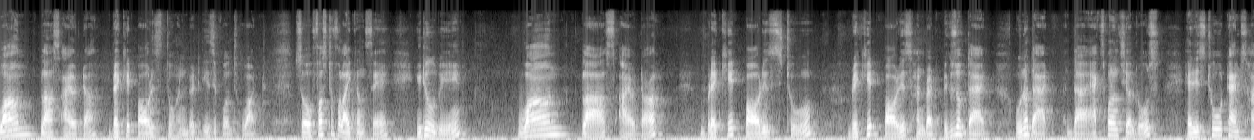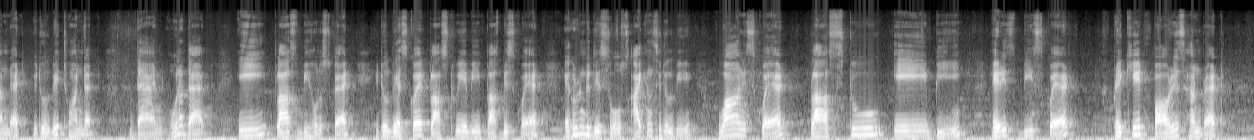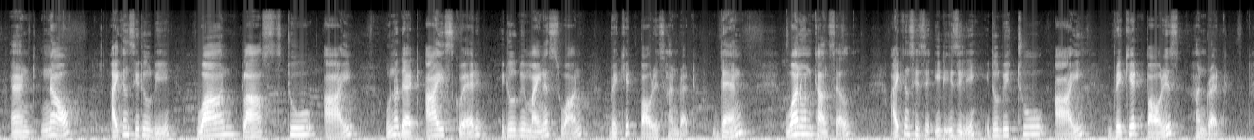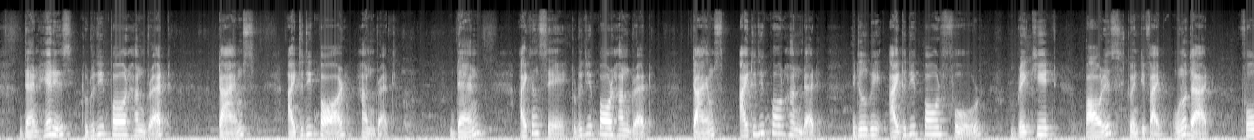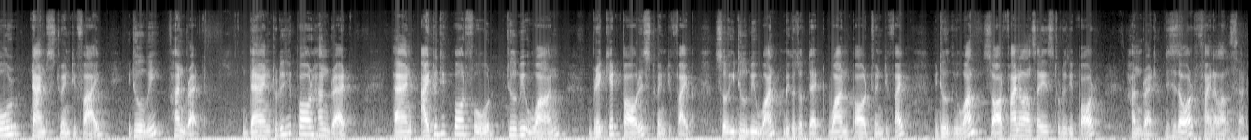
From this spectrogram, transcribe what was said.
1 plus iota bracket power is 200 is equal to what? So first of all i can say it will be 1 plus iota bracket power is 2 bracket power is 100 because of that we know that the exponential rules here is 2 times 100 it will be 200 then we know that e plus b whole square it will be a square plus 2ab plus b square. According to this rules i can see it will be 1 square plus 2ab here is b square bracket power is 100 and now I can see it will be 1 plus 2i you know that i square it will be minus 1 bracket power is 100 then 1 1 cancel I can see it easily it will be 2i bracket power is 100 then here is 2 to the power 100 times i to the power 100 then I can say 2 to the power 100 times i to the power 100 it will be i to the power 4 bracket power is 25 you know that 4 times 25 it will be 100 then 2 to the power 100 and i to the power 4 it will be 1 bracket power is 25 so it will be 1 because of that 1 power 25 it will be 1 so our final answer is 2 to the power 100 this is our final answer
